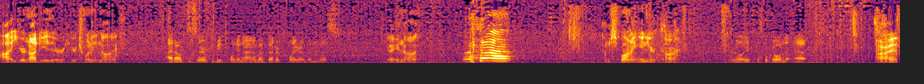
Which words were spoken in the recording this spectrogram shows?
now. Uh, you're not either. You're 29. I don't deserve to be 29. I'm a better player than this. No, you're not. I'm spawning in your car. really? Because we're going to F. Alright.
